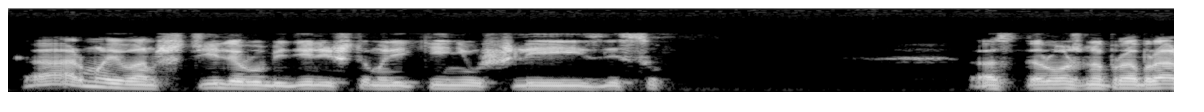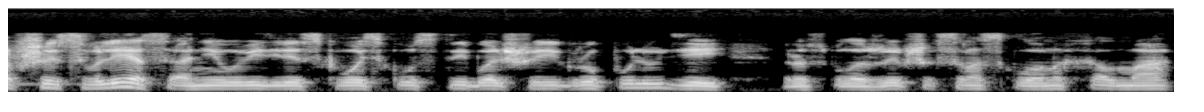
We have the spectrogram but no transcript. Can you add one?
Карма и Ван Штиллер убедились, что моряки не ушли из лесу. Осторожно пробравшись в лес, они увидели сквозь кусты большие группы людей, расположившихся на склонах холма.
